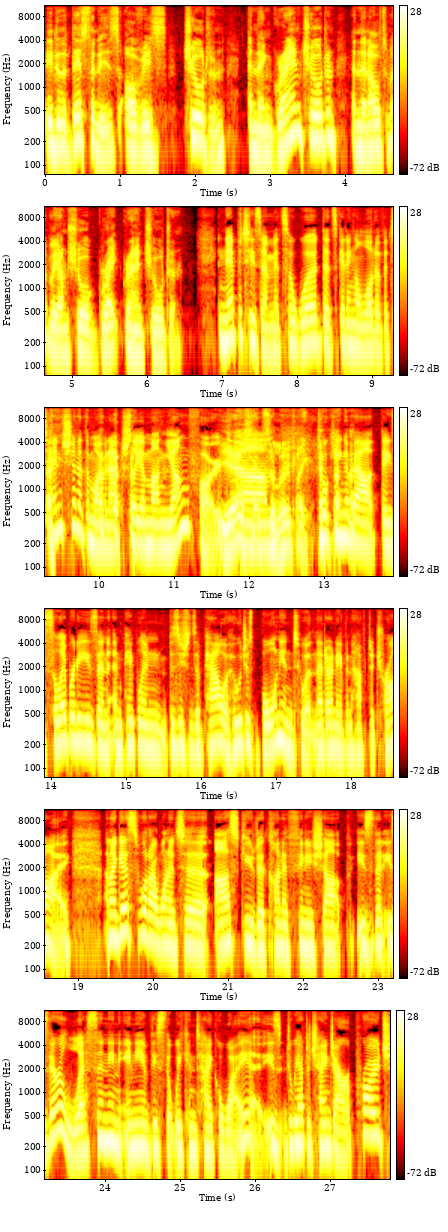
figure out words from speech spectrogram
into the destinies of his children and then grandchildren, and then ultimately, I'm sure, great grandchildren. Nepotism, it's a word that's getting a lot of attention at the moment, actually, among young folk. Yes, Um, absolutely. talking about these celebrities and, and people in positions of power who are just born into it and they don't even have to try. And I guess what I wanted to ask you to kind of finish up is that is there a lesson in any of this that we can take away? Is do we have to change our approach?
